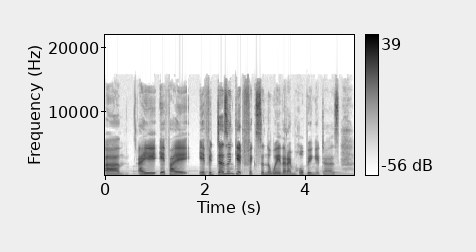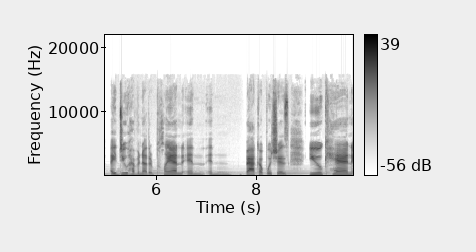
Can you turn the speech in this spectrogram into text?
Um, I if I if it doesn't get fixed in the way that I'm hoping it does, I do have another plan in in backup, which is you can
